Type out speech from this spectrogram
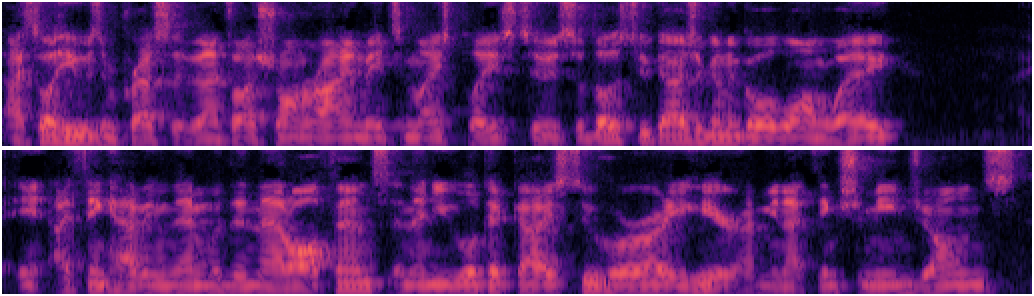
I thought he was impressive, and I thought Sean Ryan made some nice plays too. So those two guys are going to go a long way. I think having them within that offense, and then you look at guys too who are already here. I mean, I think Shameen Jones.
